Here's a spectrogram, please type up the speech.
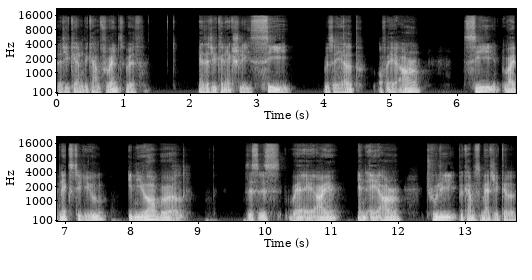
that you can become friends with, and that you can actually see with the help of AR, see right next to you in your world. This is where AI and AR truly becomes magical.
